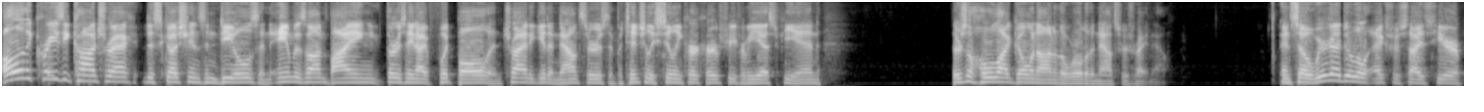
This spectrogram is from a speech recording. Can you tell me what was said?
all of the crazy contract discussions and deals and Amazon buying Thursday night football and trying to get announcers and potentially stealing Kirk Herbstreit from ESPN. There's a whole lot going on in the world of announcers right now. And so we're going to do a little exercise here.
